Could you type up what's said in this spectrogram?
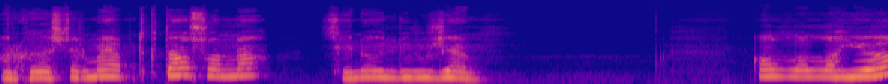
Arkadaşlarıma yaptıktan sonra seni öldüreceğim. Allah Allah ya.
